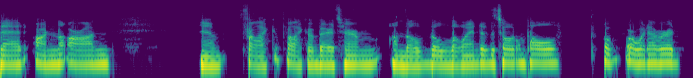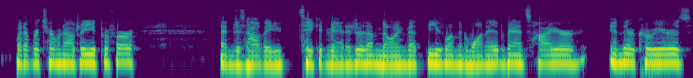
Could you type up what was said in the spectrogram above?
that are on, are on you know, for like for of a better term on the the low end of the totem pole or whatever whatever terminology you prefer and just how they take advantage of them knowing that these women want to advance higher in their careers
